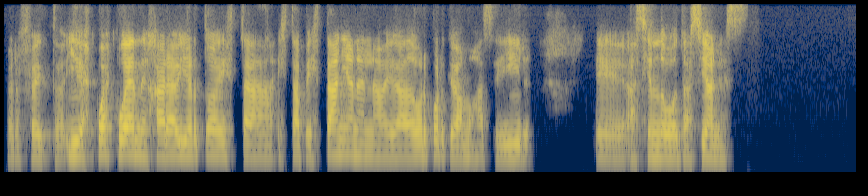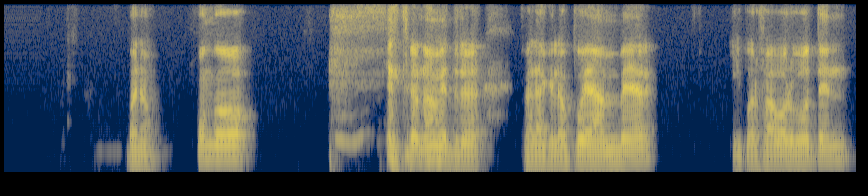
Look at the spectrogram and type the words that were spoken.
Perfecto. Y después pueden dejar abierto esta, esta pestaña en el navegador porque vamos a seguir eh, haciendo votaciones. Bueno, pongo el cronómetro para que lo puedan ver y por favor voten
